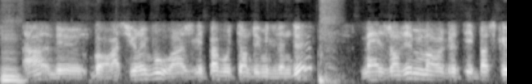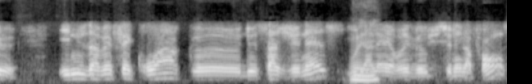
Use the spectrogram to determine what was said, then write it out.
Hmm. Hein, mais bon, rassurez-vous, hein, je ne l'ai pas voté en 2022. Mais j'en viens même à regretter parce que il nous avait fait croire que de sa jeunesse, il allait révolutionner la France,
